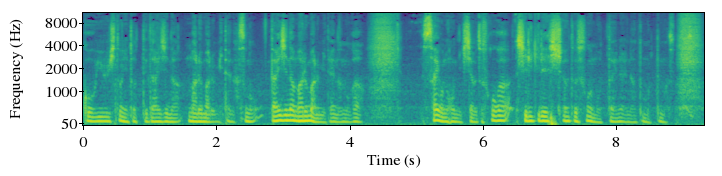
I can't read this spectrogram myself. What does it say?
こういう人にとって大事な〇〇みたいな、その大事な〇〇みたいなのが、最後の方に来ちゃうと、そこが尻切れしちゃうとすごいもったいないなと思ってます。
